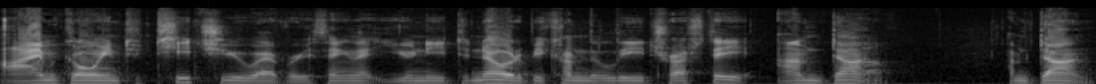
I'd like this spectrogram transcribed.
I'm going to teach you everything that you need to know to become the lead trustee. I'm done. I'm done.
